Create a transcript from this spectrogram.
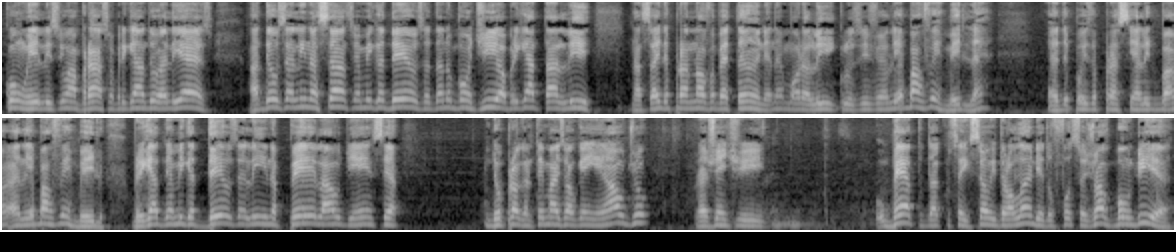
com eles e um abraço. Obrigado, Elias. Adeus, Elina Santos, minha amiga Deusa, dando um bom dia. Obrigado por estar ali na saída para Nova Betânia, né? Mora ali, inclusive, ali é Barro Vermelho, né? É, depois da pracinha ali, do ali é Barro Vermelho. Obrigado, minha amiga Deus, Elina, pela audiência do programa. Tem mais alguém em áudio pra gente? O Beto, da Conceição Hidrolândia, do Força Jovem, bom dia.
